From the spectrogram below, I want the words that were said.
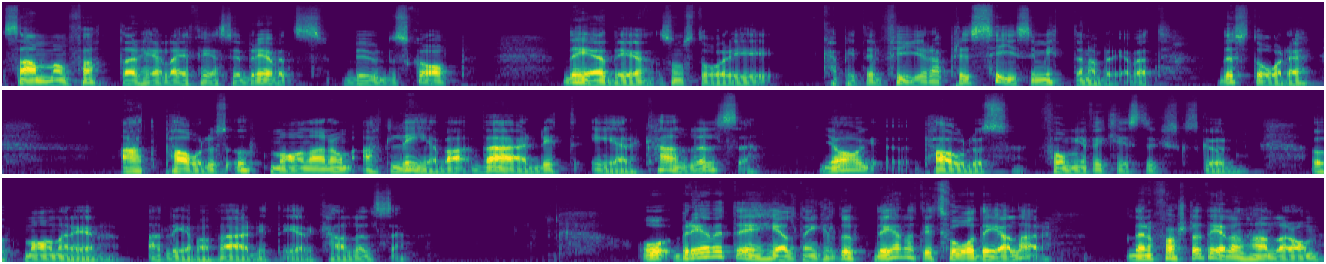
sammanfattar hela Efesierbrevets budskap, det är det som står i kapitel 4, precis i mitten av brevet. Det står det att Paulus uppmanar dem att leva värdigt er kallelse. Jag, Paulus, fånge för Kristi skull, uppmanar er att leva värdigt er kallelse. Och brevet är helt enkelt uppdelat i två delar. Den första delen handlar om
